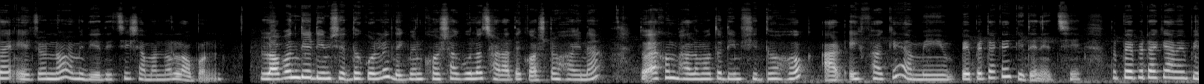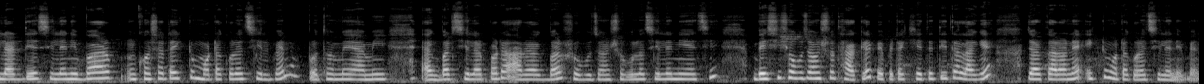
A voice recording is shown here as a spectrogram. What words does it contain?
যায় এই জন্য আমি দিয়ে দিচ্ছি সামান্য লবণ। লবণ দিয়ে ডিম সিদ্ধ করলে দেখবেন খোসাগুলো ছাড়াতে কষ্ট হয় না। তো এখন ভালো মতো ডিম সিদ্ধ হোক, আর এই ফাঁকে আমি পেঁপেটাকে কেটে নিচ্ছি। তো পেঁপেটাকে আমি পিলার দিয়ে ছিলে নিব, আর খোসাটা একটু মোটা করে ছিলবেন। প্রথমে আমি একবার ছিলার পরে আরও একবার সবুজ অংশগুলো ছিলে নিয়েছি। বেশি সবুজ অংশ থাকলে পেঁপেটা খেতে তিতা লাগে, যার কারণে একটু মোটা করে ছিলে নেবেন।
